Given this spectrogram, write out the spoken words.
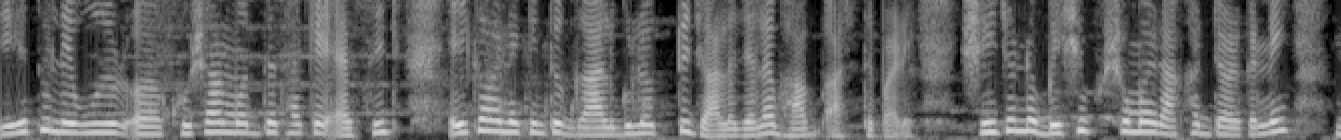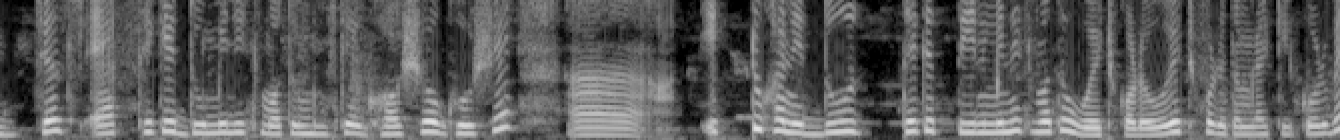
যেহেতু লেবুর খোসার মধ্যে থাকে অ্যাসিড এই কারণে কিন্তু গালগুলো একটু জ্বালা জ্বালা ভাব আসতে পারে। সেই জন্য বেশি সময় রাখার দরকার নেই। জাস্ট এক থেকে দু মিনিট মতো মুখে ঘষো, ঘষে একটুখানি দু থেকে তিন মিনিট মতো ওয়েট করো। ওয়েট করে তোমরা কি করবে?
